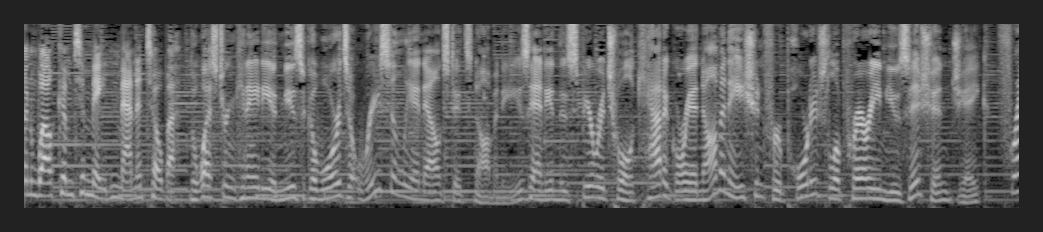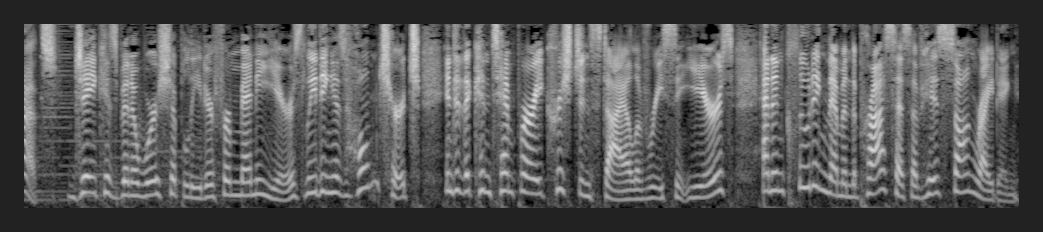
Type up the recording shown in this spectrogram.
And welcome to Made in Manitoba. The Western Canadian Music Awards recently announced its nominees, and in the spiritual category, a nomination for Portage La Prairie musician Jake Fretz. Jake has been a worship leader for many years, leading his home church into the contemporary Christian style of recent years and including them in the process of his songwriting.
